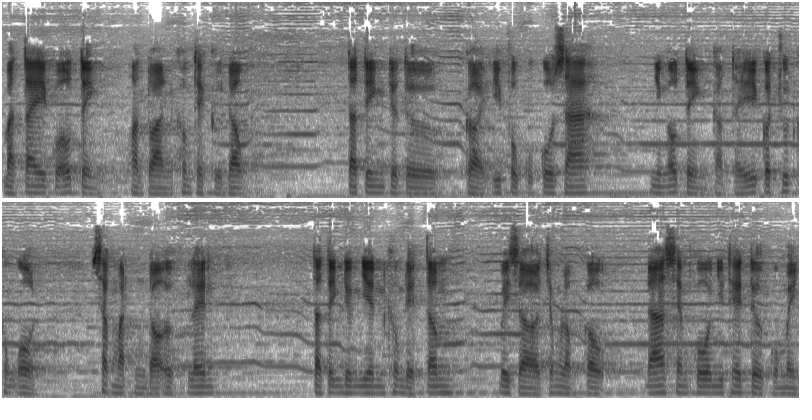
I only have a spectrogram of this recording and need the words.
Bàn tay của Âu Tình Hoàn toàn không thể cử động. Tạ tinh từ từ cởi y phục của cô ra, Nhưng Âu Tình cảm thấy có chút không ổn. Sắc mặt đỏ ửng lên. Tạ tinh đương nhiên không để tâm. Bây giờ trong lòng cậu Đã xem cô như thê tử của mình.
